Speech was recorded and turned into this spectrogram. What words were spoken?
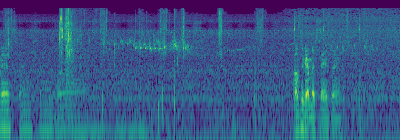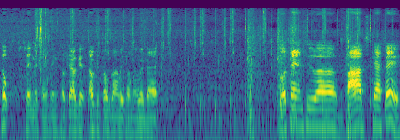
miss anything? No. I don't think I missed anything. Nope, didn't miss anything. Okay, I'll get I'll get those zombies on my way back. So let's head into uh, Bob's Cafe.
